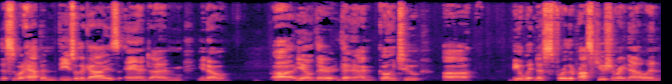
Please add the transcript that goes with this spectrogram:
this is what happened. These are the guys, and I'm, you know, uh, you know, they're, they're I'm going to uh, be a witness for their prosecution right now, and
